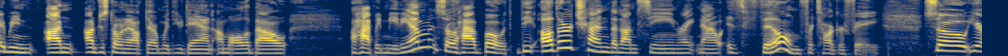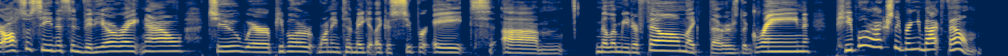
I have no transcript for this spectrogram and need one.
I mean, I'm I'm just throwing it out there. I'm with you, Dan. I'm all about a happy medium, so have both. The other trend that I'm seeing right now is film photography. So you're also seeing this in video right now too, where people are wanting to make it like a Super 8 um, millimeter film. Like there's the grain. People are actually bringing back film.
